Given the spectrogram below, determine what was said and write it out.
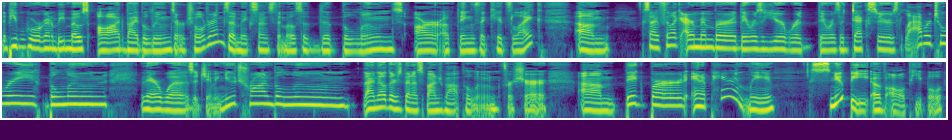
The people who are going to be most awed by balloons are children. So it makes sense that most of the balloons are of things that kids like. Um, so I feel like I remember there was a year where there was a Dexter's Laboratory balloon, there was a Jimmy Neutron balloon. I know there's been a SpongeBob balloon for sure. Um, Big Bird, and apparently Snoopy, of all people,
